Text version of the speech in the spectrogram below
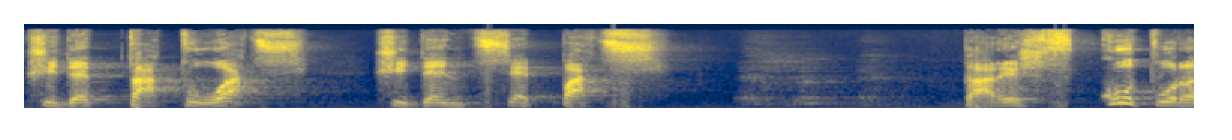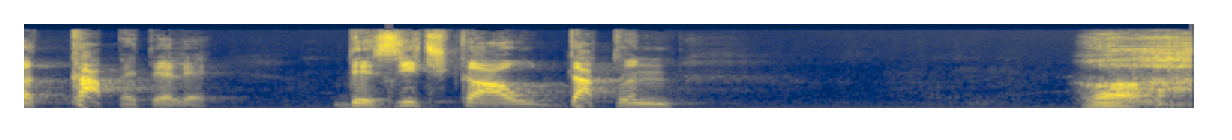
și de tatuați și de înțepați care își scutură capetele de zici că au dat în... Oh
